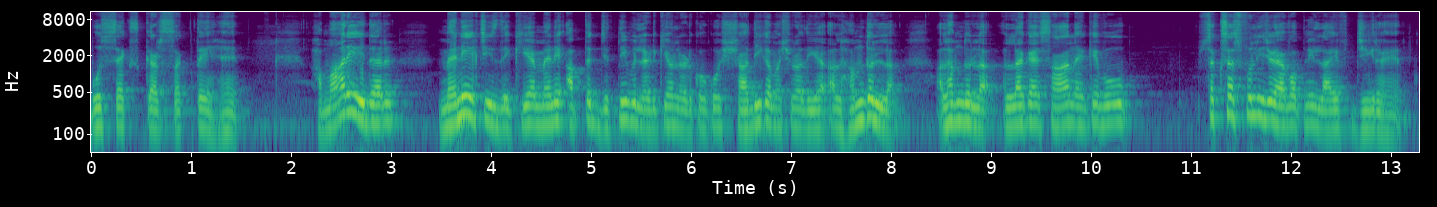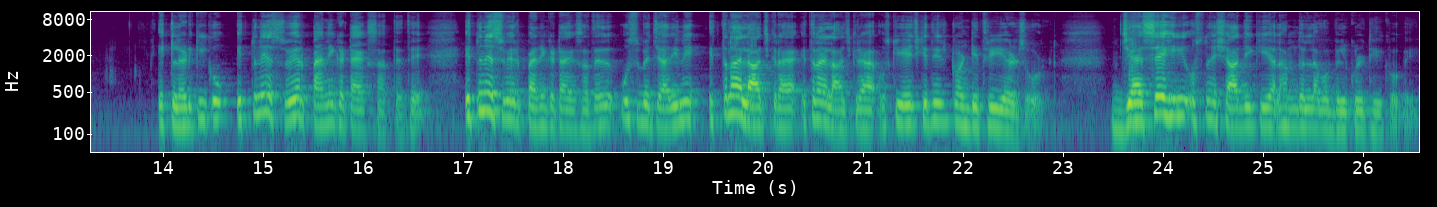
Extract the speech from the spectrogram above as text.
वो सेक्स कर सकते हैं। हमारे इधर मैंने एक चीज़ देखी है, मैंने अब तक जितनी भी लड़कियों लड़कों को शादी का मशवरा दिया अल्हम्दुलिल्लाह अल्हम्दुलिल्लाह, अल्लाह का एहसान है कि वो सक्सेसफुली जो है वो अपनी लाइफ जी रहे हैं। एक लड़की को इतने स्वेयर पैनिक अटैक्स आते थे, इतने स्वेयर पैनिक अटैक्स आते थे, उस बेचारी ने इतना इलाज कराया, इतना इलाज कराया, उसकी एज कितनी थी? ट्वेंटी थ्री ईयर्स ओल्ड जैसे ही उसने शादी की, अल्हम्दुलिल्लाह, वो बिल्कुल ठीक हो गई।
